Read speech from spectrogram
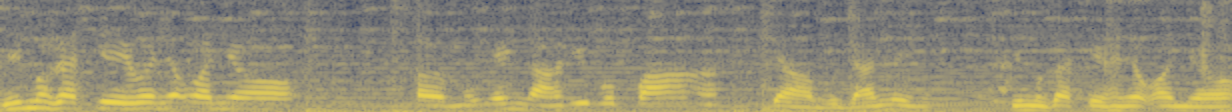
Terima kasih banyak-banyak uh, menyenang si bapa dan budak ni. Terima kasih banyak-banyak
